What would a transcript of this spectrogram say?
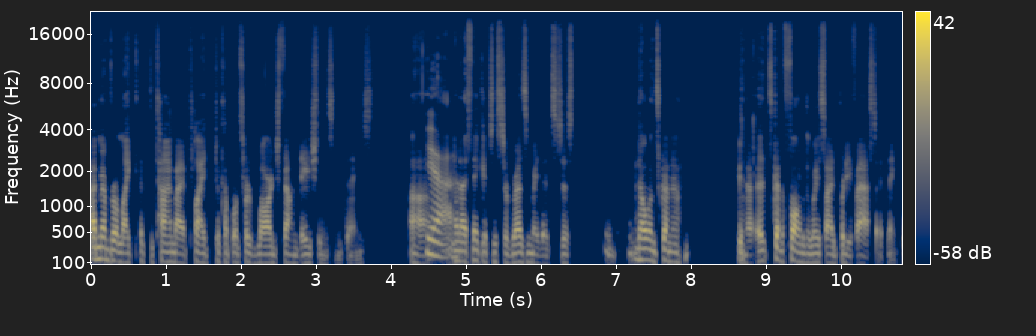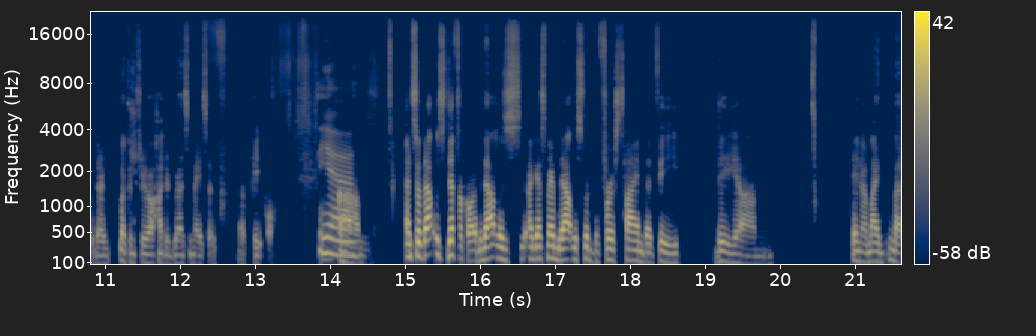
I remember, like at the time, I applied to a couple of sort of large foundations and things. Um, Yeah. and I think it's just a resume that's just no one's gonna, you know, it's gonna fall to the wayside pretty fast. I think they're looking through a hundred resumes of, of people. Yeah. Um, and so that was difficult. I mean, that was, I guess, maybe that was sort of the first time that the, the, um, you know, my, my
